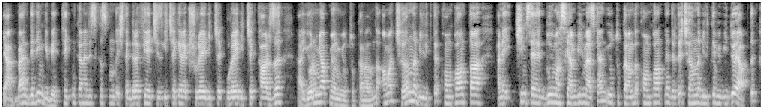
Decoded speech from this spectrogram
yani ben dediğim gibi teknik analiz kısmında işte grafiğe çizgi çekerek şuraya gidecek, buraya gidecek tarzı yani yorum yapmıyorum YouTube kanalımda ama çağınla birlikte Compound'da hani kimse duymazken bilmezken YouTube kanalımda Compound nedir diye çağınla birlikte bir video yaptık.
